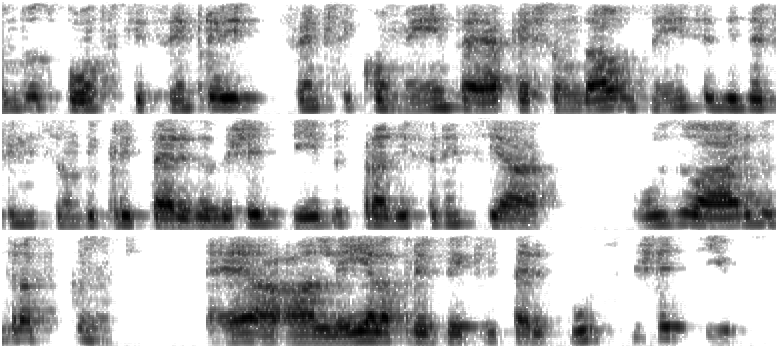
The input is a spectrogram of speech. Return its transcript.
um dos pontos que sempre, sempre se comenta é a questão da ausência de definição de critérios objetivos para diferenciar o usuário do traficante. É, a, a lei ela prevê critérios muito subjetivos,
